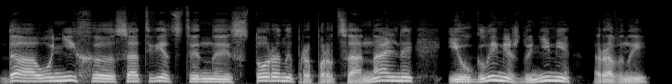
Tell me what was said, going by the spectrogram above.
Да, у них э, соответственные стороны пропорциональны, и углы между ними равны.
